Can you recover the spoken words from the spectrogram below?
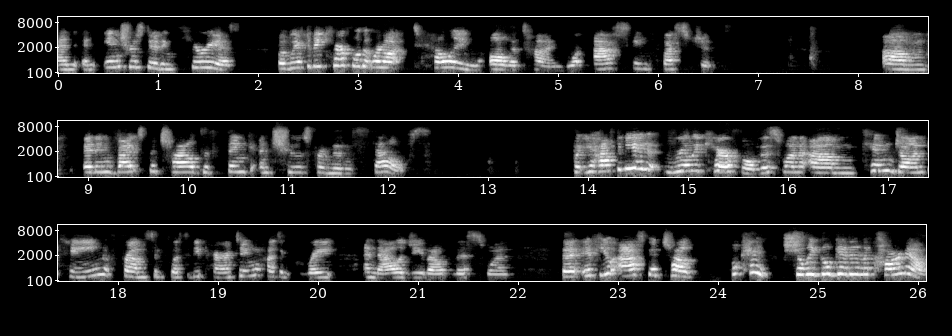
and, and interested and curious. But we have to be careful that we're not telling all the time. We're asking questions. Um, it invites the child to think and choose for themselves. But you have to be really careful. This one, um, Kim John Payne from Simplicity Parenting has a great analogy about this one. That if you ask a child, okay, shall we go get in the car now?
